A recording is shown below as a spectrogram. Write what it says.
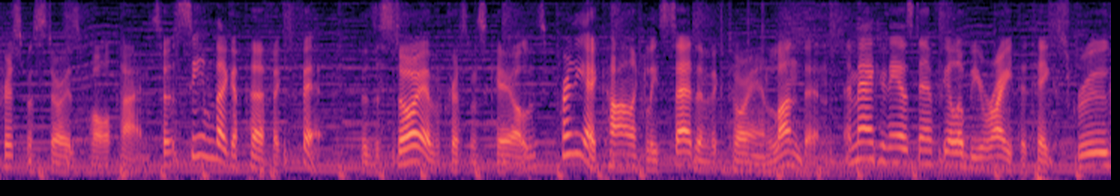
Christmas stories of all time, so it seemed like a perfect fit. But the story of A Christmas Carol is pretty iconically set in Victorian London. Imagineers didn't feel it would be right to take Scrooge,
